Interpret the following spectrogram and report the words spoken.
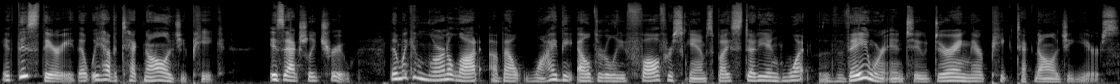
If this theory that we have a technology peak is actually true, then we can learn a lot about why the elderly fall for scams by studying what they were into during their peak technology years.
